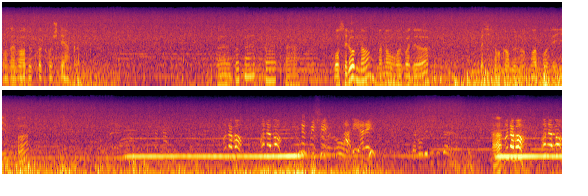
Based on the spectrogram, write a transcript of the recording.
Sans avoir de quoi crocheter un coffre. Bon, c'est l'aube, non? Maintenant, on revoit dehors. sais pas s'ils ont encore besoin de moi pour veiller ou pas. En avant En avant Dépêchez Allez, allez Ah, En avant En avant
